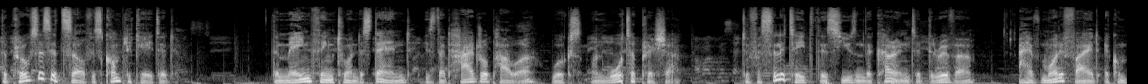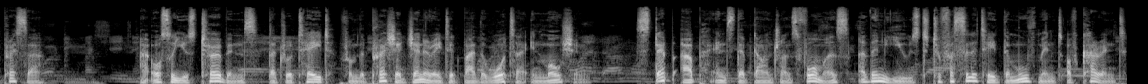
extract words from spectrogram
The process itself is complicated. The main thing to understand is that hydropower works on water pressure. To facilitate this using the current at the river, I have modified a compressor. I also use turbines that rotate from the pressure generated by the water in motion. Step up and step down transformers are then used to facilitate the movement of current,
